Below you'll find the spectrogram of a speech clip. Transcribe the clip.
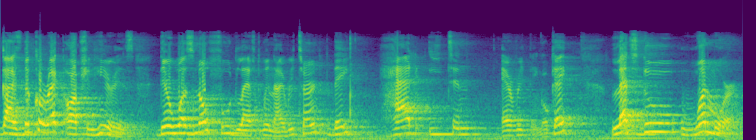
Guys, the correct option here is there was no food left when I returned. They had eaten everything, okay? Let's do one more.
